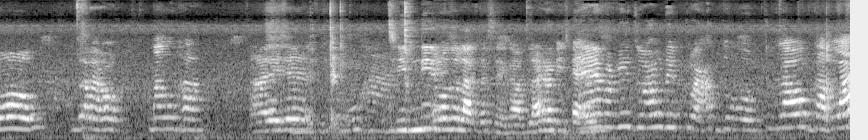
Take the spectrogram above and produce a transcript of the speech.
মৌ। দাঁড়াও মাংখা আর এই যে চিমনির মতো লাগতেছে জল একটু আধ দেবো। লাও গাবলা।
